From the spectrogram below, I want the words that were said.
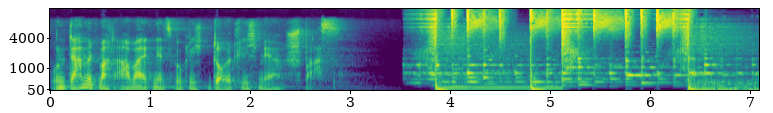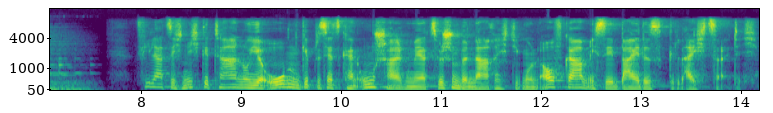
und damit macht Arbeiten jetzt wirklich deutlich mehr Spaß. Viel hat sich nicht getan, nur hier oben gibt es jetzt kein Umschalten mehr zwischen Benachrichtigungen und Aufgaben. Ich sehe beides gleichzeitig.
